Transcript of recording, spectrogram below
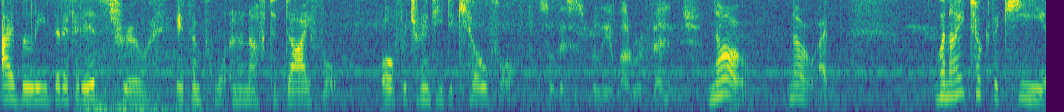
I believe that if it is true, it's important enough to die for, or for Trinity to kill for. So this is really about revenge. No, no, I. When I took the key,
